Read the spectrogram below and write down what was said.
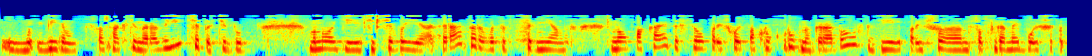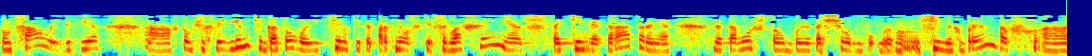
видим достаточно активное развитие, то есть идут многие сетевые операторы в этот сегмент, но пока это все происходит вокруг крупных городов, где, собственно, наибольший потенциал и где а, в том числе Винки готовы идти на какие-то партнерские соглашения с такими операторами для того, чтобы за счет сильных брендов, а,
